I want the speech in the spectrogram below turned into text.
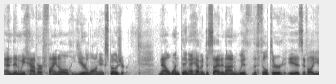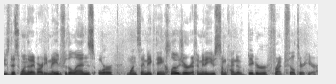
and then we have our final year-long exposure. Now, one thing I haven't decided on with the filter is if I'll use this one that I've already made for the lens, or once I make the enclosure, if I'm gonna use some kind of bigger front filter here.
